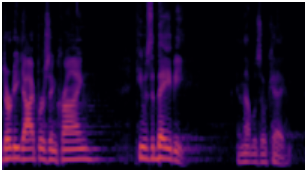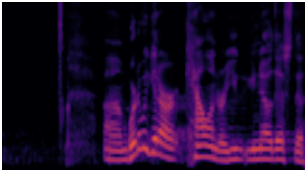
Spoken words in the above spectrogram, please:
dirty diapers and crying. He was a baby, and that was okay. Um, where do we get our calendar? You, you know this the,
